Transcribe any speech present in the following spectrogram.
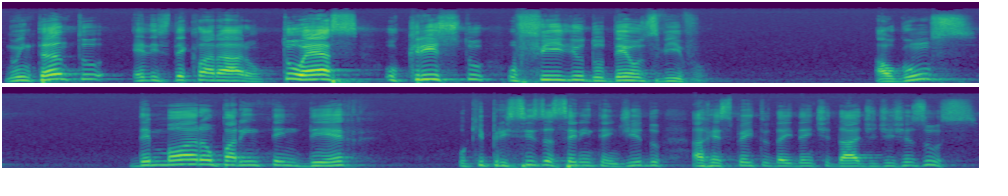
No entanto, eles declararam: Tu és o Cristo, o Filho do Deus vivo. Alguns demoram para entender o que precisa ser entendido a respeito da identidade de Jesus.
